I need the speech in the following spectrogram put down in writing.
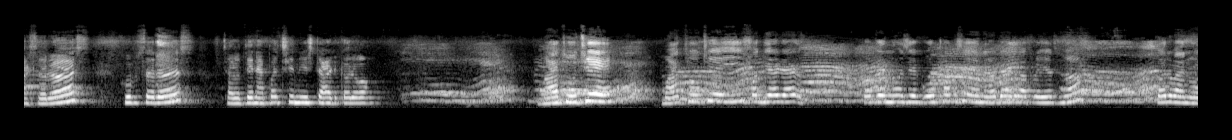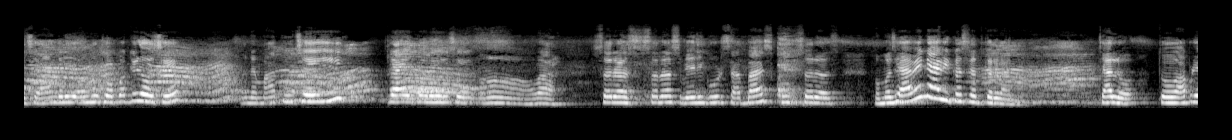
વાહ સરસ, ખૂબ સરસ. ચાલો તેના પછીની સ્ટાર્ટ કરો. માથું છે માથું છે એ પગે પગનો જે ગોઠણ છે એને અડાડવા પ્રયત્ન કરવાનો છે. આંગળી, અંગૂઠો પકડ્યો છે અને માથું છે એ ટ્રાય કરે છે. હા, વાહ. સરસ સરસ. વેરી ગુડ શાબાશ. ખૂબ સરસ. મજા આવે ને આવી કસરત કરવાની? ચાલો. તો આપણે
